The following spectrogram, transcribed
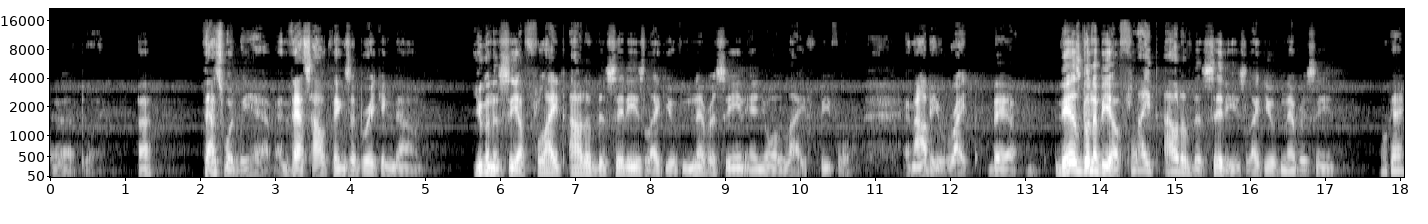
boy. Huh? That's what we have, and that's how things are breaking down. You're going to see a flight out of the cities like you've never seen in your life before. And I'll be right there. There's going to be a flight out of the cities like you've never seen. Okay?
